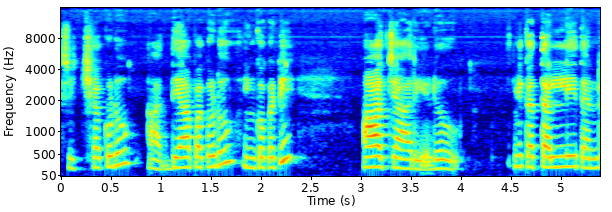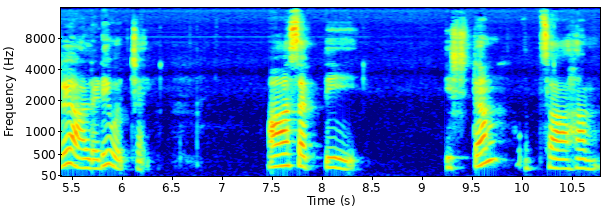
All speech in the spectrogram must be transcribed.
శిక్షకుడు అధ్యాపకుడు ఇంకొకటి ఆచార్యుడు. ఇక తల్లి తండ్రి ఆల్రెడీ వచ్చాయి. ఆసక్తి ఇష్టం ఉత్సాహం.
